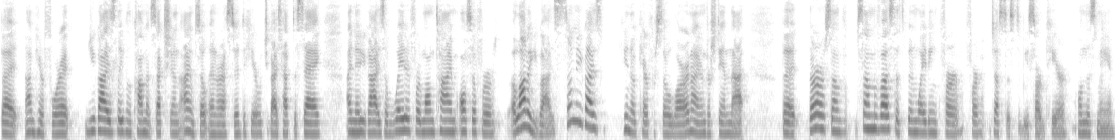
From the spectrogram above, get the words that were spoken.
but I'm here for it. You guys leave in the comment section. I am so interested to hear what you guys have to say. I know you guys have waited for a long time. Also for a lot of you guys. Some of you guys you know, care for Solar, and I understand that. But there are some some of us that's been waiting for for justice to be served here on this man,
